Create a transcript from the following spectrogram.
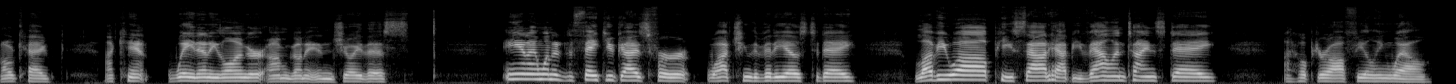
Okay. I can't wait any longer. I'm going to enjoy this. And I wanted to thank you guys for watching the videos today. Love you all. Peace out. Happy Valentine's Day. I hope you're all feeling well.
